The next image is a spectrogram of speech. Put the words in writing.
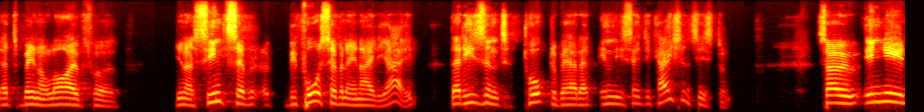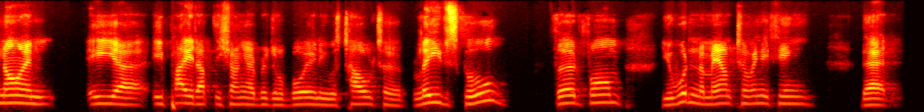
that's been alive for, you know, since seven, before 1788, that isn't talked about it in this education system. So in year nine, he, uh, he played up this young Aboriginal boy and he was told to leave school third form, you wouldn't amount to anything, that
